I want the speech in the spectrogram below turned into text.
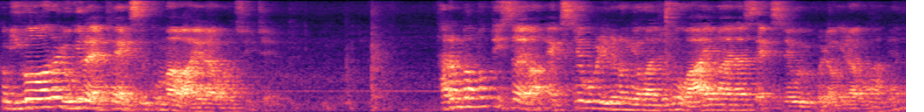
그럼 이거를 여기를 fx, y라고 할 수 있죠. 다른 방법도 있어요. x제곱을 이로 넘겨가지고 y-x제곱 이퀄 0이라고 하면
